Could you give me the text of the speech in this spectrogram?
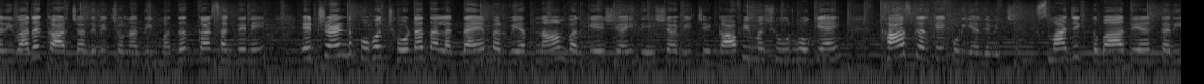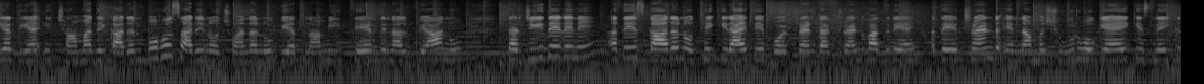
ਪਰਿਵਾਰਕ ਕਾਰਜਾਂ ਦੇ ਵਿੱਚ ਉਹਨਾਂ ਦੀ ਮਦਦ ਕਰ ਸਕਦੇ ਨੇ। ਇਹ ਟ੍ਰੈਂਡ ਬਹੁਤ ਛੋਟਾ ਤਾਂ ਲੱਗਦਾ ਹੈ, ਪਰ ਵੀਅਤਨਾਮ ਵਰਗੇ ਏਸ਼ੀਆਈ ਦੇਸ਼ਾਂ ਵਿੱਚ ਇਹ ਕਾਫੀ ਮਸ਼ਹੂਰ ਹੋ ਗਿਆ ਹੈ। ਖਾਸ ਕਰਕੇ ਕੁੜੀਆਂ ਦੇ ਵਿੱਚ। ਸਮਾਜਿਕ ਦਬਾਅ ਤੇ ਕੈਰੀਅਰ ਦੀਆਂ ਇੱਛਾਵਾਂ ਦੇ ਕਾਰਨ ਬਹੁਤ ਸਾਰੇ ਨੌਜਵਾਨਾਂ ਨੂੰ ਵੀਅਤਨਾਮੀ ਦੇਰ ਦੇ ਨਾਲ ਵਿਆਹ ਨੂੰ ਤਰਜੀਹ ਦੇ ਰਹੇ ਨੇ ਅਤੇ ਇਸ ਕਾਰਨ ਉੱਥੇ ਕਿਰਾਏ ਤੇ ਬॉयਫ੍ਰੈਂਡ ਦਾ ਟ੍ਰੈਂਡ ਵੱਧ ਰਿਹਾ ਹੈ ਅਤੇ ਇਹ ਟ੍ਰੈਂਡ ਇੰਨਾ ਮਸ਼ਹੂਰ ਹੋ ਗਿਆ ਹੈ ਕਿ ਇਸਨੇ ਇੱਕ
